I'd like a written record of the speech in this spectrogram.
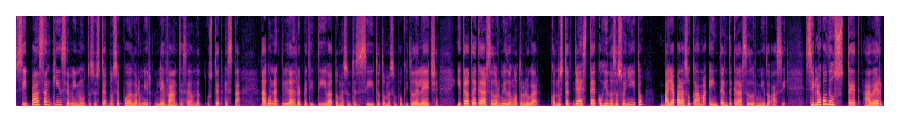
Si pasan 15 minutos y usted no se puede dormir, levántese donde usted está. Haga una actividad repetitiva, tómese un tececito, tómese un poquito de leche y trate de quedarse dormido en otro lugar. Cuando usted ya esté cogiendo ese sueñito, vaya para su cama e intente quedarse dormido así. Si luego de usted haber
